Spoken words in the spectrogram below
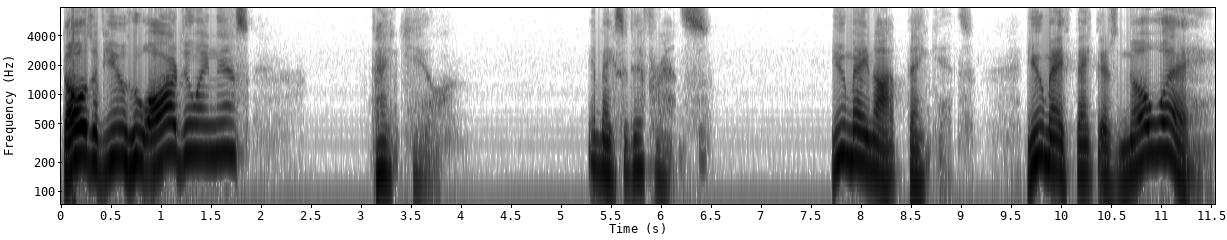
Those of you who are doing this, thank you. It makes a difference. You may not think it. You may think there's no way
